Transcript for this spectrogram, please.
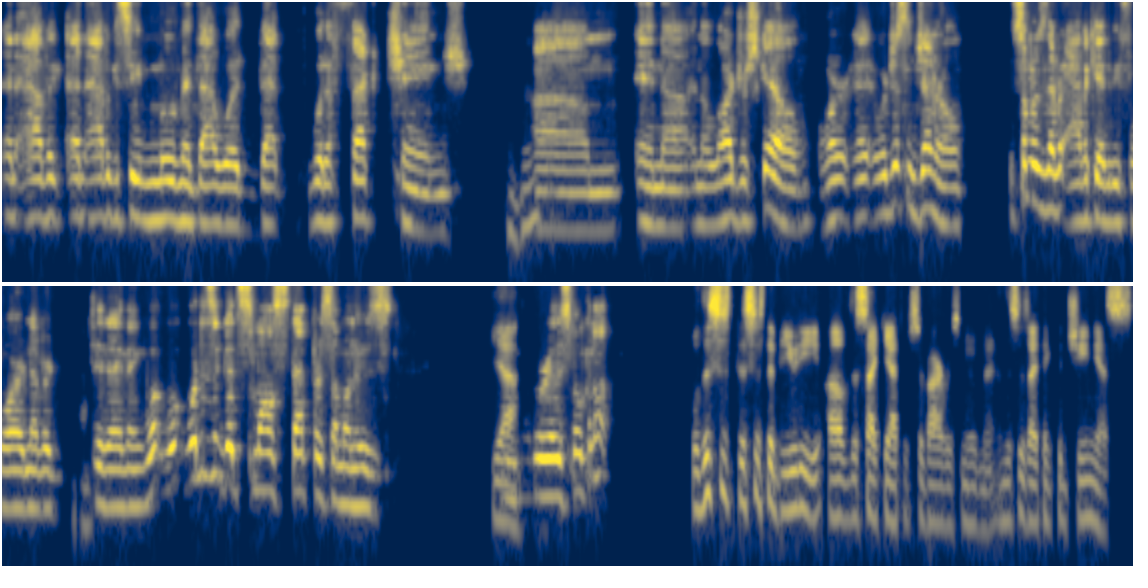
an adv- an advocacy movement that would that would affect change mm-hmm. um, in uh, in a larger scale, or or just in general, someone who's never advocated before, never did anything. What, what what is a good small step for someone who's yeah. never really spoken up? Well this is this is the beauty of the psychiatric survivors movement and this is i think the genius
